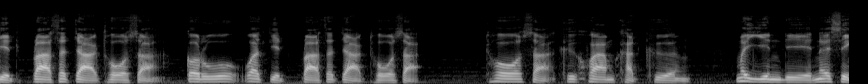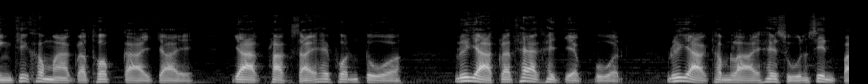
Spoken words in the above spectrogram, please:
จิตปราศจากโทสะก็รู้ว่าจิตปราศจากโทสะ โทสะคือความขัดเคือง ไม่ยินดีในสิ่งที่เข้ามากระทบกายใจ อยากผลักไสให้พ้นตัว หรืออยากกระแทกให้เจ็บปวด หรืออยากทำลายให้สูญสิ้นไป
